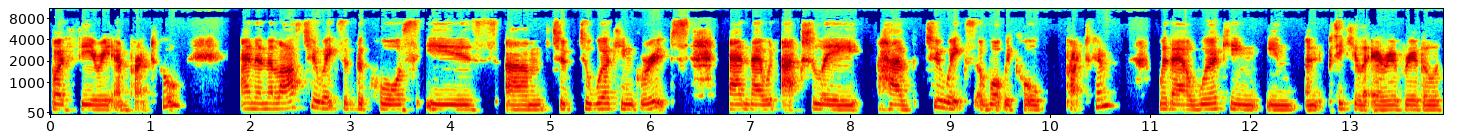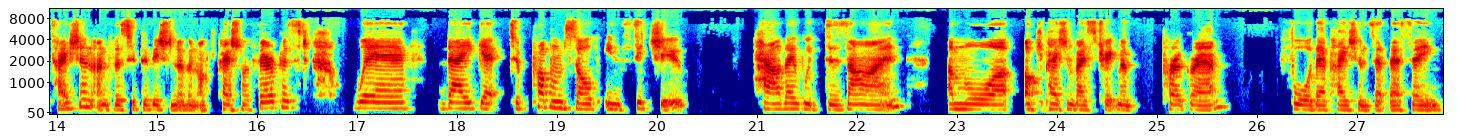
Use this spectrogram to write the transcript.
both theory and practical And then the last two weeks of the course is um, to, to work in groups, and they would actually have two weeks of what we call practicum, where they are working in a particular area of rehabilitation under the supervision of an occupational therapist, where they get to problem solve in situ how they would design a more occupation based treatment program for their patients that they're seeing.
